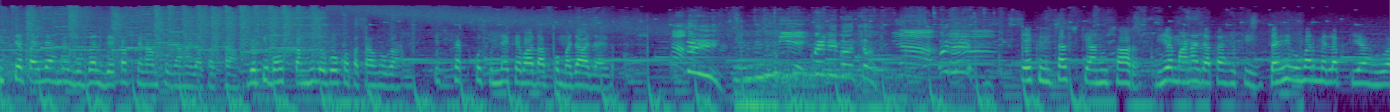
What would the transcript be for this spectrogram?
इससे पहले हमें गूगल बेकअप के नाम से जाना जाता था जो कि बहुत कम ही लोगों को पता होगा। इस फैक्ट को सुनने के बाद आपको मज़ा आ जाएगा। एक रिसर्च के अनुसार ये माना जाता है कि सही उम्र में लव किया हुआ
